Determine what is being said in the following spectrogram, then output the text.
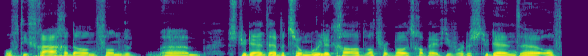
Of die vragen dan van uh, studenten hebben het zo moeilijk gehad. Wat voor boodschap heeft hij voor de studenten? Of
